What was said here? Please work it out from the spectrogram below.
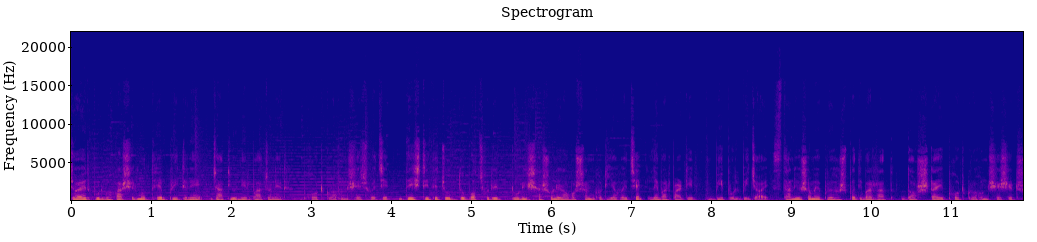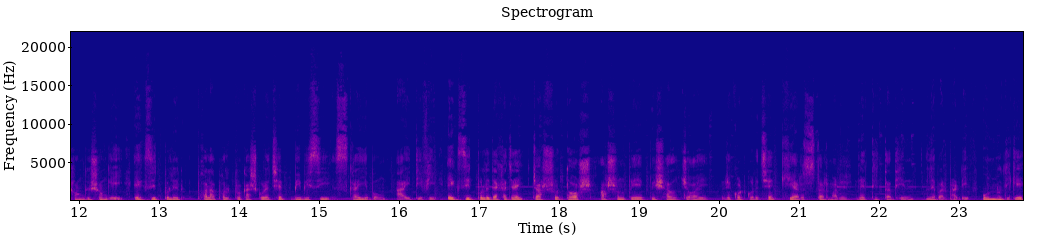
জয়ের পূর্বাভাসের মধ্যে ব্রিটেনে জাতীয় নির্বাচনের ভোট গ্রহণ শেষ হয়েছে। দেশটিতে চোদ্দ বছরের টরি শাসনের অবসান ঘটিয়ে হয়েছে। লেবার পার্টির বিপুল বিজয়। স্থানীয় সময় বৃহস্পতিবার রাত দশটায় ভোট গ্রহণ শেষের সঙ্গে সঙ্গেই এক্সিট পোলের ফলাফল প্রকাশ করেছে বিবিসি, স্কাই এবং আইটিভি। এক্সিট পোলে দেখা যায় চারশো দশ আসন পেয়ে বিশাল জয় রেকর্ড করেছে খিয়ার স্টারমারের নেতৃত্বাধীন লেবার পার্টি। অন্যদিকে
